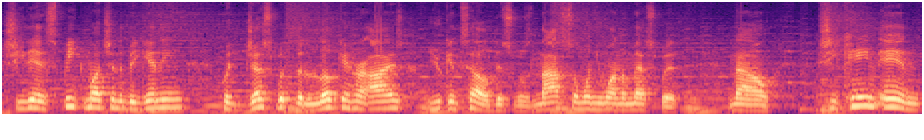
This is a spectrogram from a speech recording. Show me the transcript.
She didn't speak much in the beginning, but just with the look in her eyes, you can tell this was not someone you want to mess with. Now, she came in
